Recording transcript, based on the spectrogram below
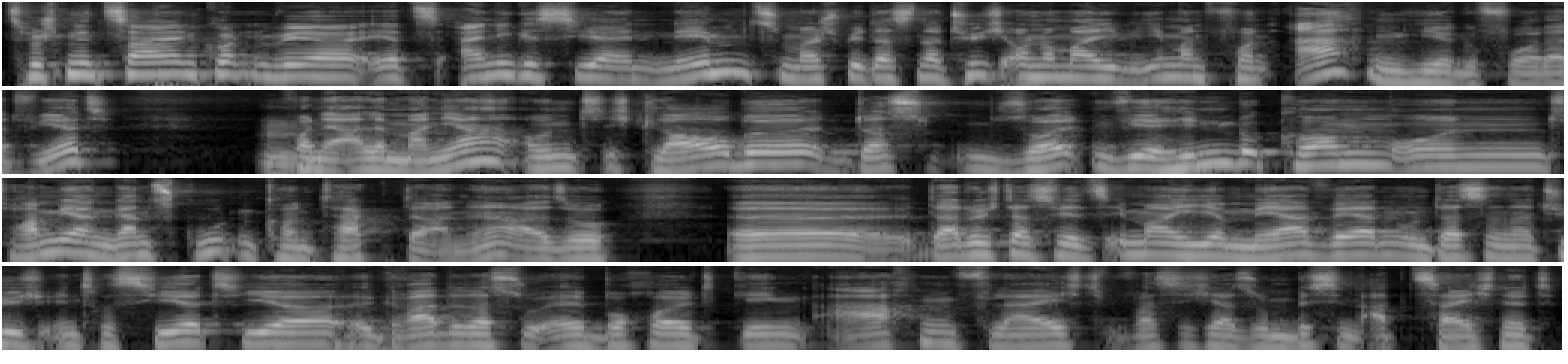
zwischen den Zeilen konnten wir jetzt einiges hier entnehmen. Zum Beispiel, dass natürlich auch nochmal jemand von Aachen hier gefordert wird. von der Alemannia und ich glaube, das sollten wir hinbekommen und haben ja einen ganz guten Kontakt da. Ne? Also äh, dadurch, dass wir jetzt immer hier mehr werden und das ist natürlich interessiert hier, äh, gerade das Duell Bocholt gegen Aachen vielleicht, was sich ja so ein bisschen abzeichnet.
